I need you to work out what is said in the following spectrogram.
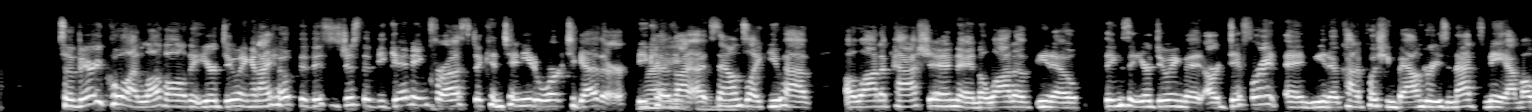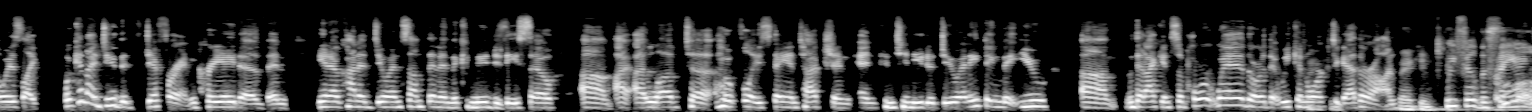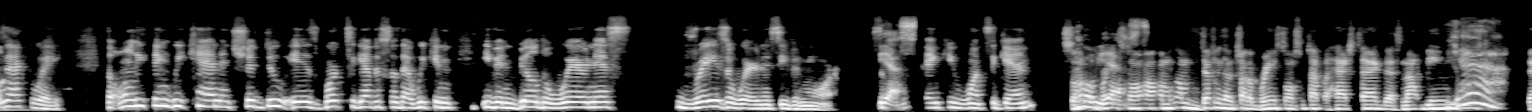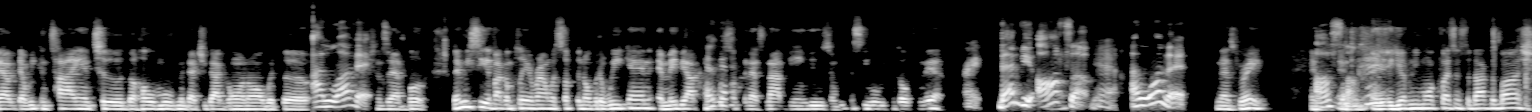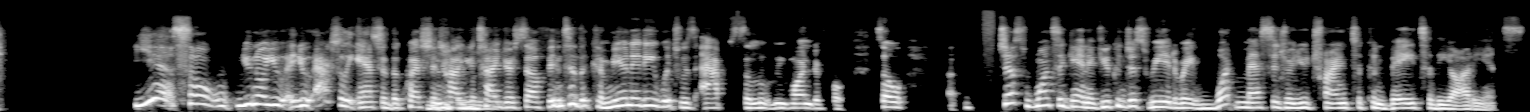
so very cool. I love all that you're doing, and I hope that this is just the beginning for us to continue to work together because Right. I, it sounds like you have a lot of passion and a lot of you know things that you're doing that are different and you know kind of pushing boundaries. And that's me. I'm always like, what can I do that's different and creative and you know kind of doing something in the community. So um, I, I love to hopefully stay in touch and, and continue to do anything that you um, that I can support with or that we can Thank work you. together on. Thank you. We feel the same Cool. exact way. The only thing we can and should do is work together so that we can even build awareness, raise awareness even more. So Yes. Thank you once again. So I'm, Oh, yes. I'm, I'm definitely going to try to brainstorm some type of hashtag that's not being used Yeah, that, that we can tie into the whole movement that you got going on with the I love it. that book. Let me see if I can play around with something over the weekend and maybe I'll come up with something that's not being used and we can see where we can go from there. Right. That'd be awesome. Yeah. I love it. And that's great. And, Awesome. And, and you have any more questions for Dr. Bosch? Yeah, so you know, you you actually answered the question how you tied yourself into the community, which was absolutely wonderful. So, just once again, if you can just reiterate, what message are you trying to convey to the audience,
